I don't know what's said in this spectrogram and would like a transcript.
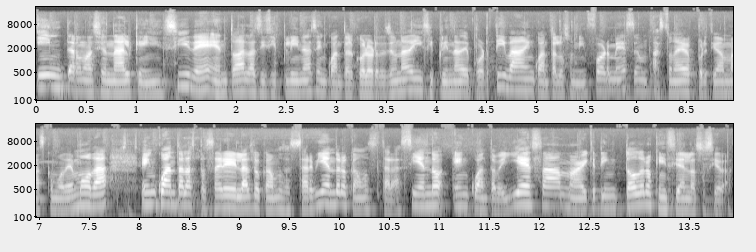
internacional que incide en todas las disciplinas en cuanto al color, desde una disciplina deportiva, en cuanto a los uniformes, un- hasta una deportiva más como de moda, en cuanto a las pasarelas, lo que vamos a estar viendo, lo que vamos a estar haciendo, en cuanto a belleza, marketing, todo lo que incide en la sociedad.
